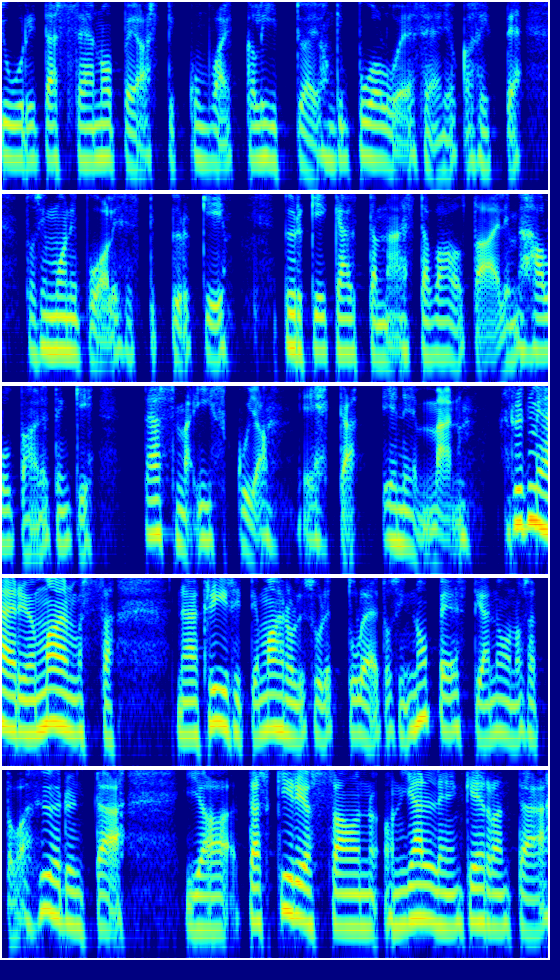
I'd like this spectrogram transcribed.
juuri tässä ja nopeasti, kuin vaikka liittyä johonkin puolueeseen, joka sitten tosi monipuolisesti pyrkii, pyrkii käyttämään sitä valtaa. Eli me halutaan jotenkin täsmäiskuja ehkä enemmän. Rytmihäiriön maailmassa nämä kriisit ja mahdollisuudet tulee tosi nopeasti ja ne on osattava hyödyntää. Ja tässä kirjassa on, on jälleen kerran tämä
